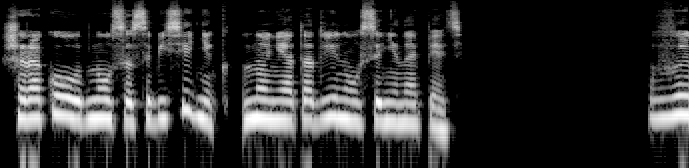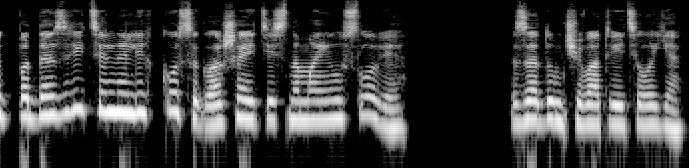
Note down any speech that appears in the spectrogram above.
Широко улыбнулся собеседник, но не отодвинулся ни на пять. «Вы подозрительно легко соглашаетесь на мои условия», — задумчиво ответила я.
